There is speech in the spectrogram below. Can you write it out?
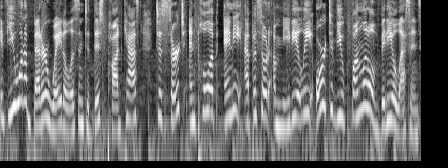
If you want a better way to listen to this podcast, to search and pull up any episode immediately, or to view fun little video lessons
